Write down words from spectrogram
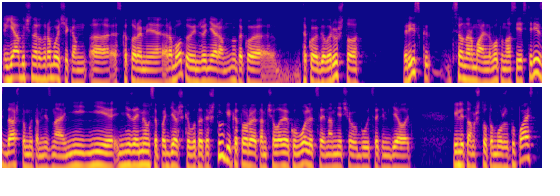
Я обычно разработчикам, э, с которыми работаю, инженерам, ну, такое, такое говорю, что риск, все нормально. Вот у нас есть риск, да, что мы там, не знаю, не, не, не займемся поддержкой вот этой штуки, которая там человек уволится, и нам нечего будет с этим делать. Или там что-то может упасть.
